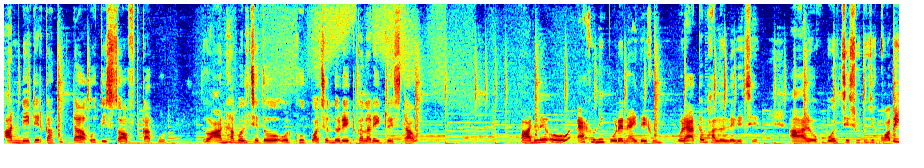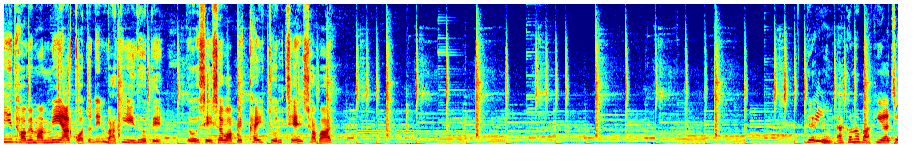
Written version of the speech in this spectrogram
আর নেটের কাপড়টা অতি সফট কাপড়। তো আনহা বলছে তো, ওর খুব পছন্দ রেড কালার এই ড্রেসটাও। পারলে ও এখনই পরে নেয়, দেখুন। ওর এত ভালো লেগেছে। আর ও বলছে, শুধু যে কবে ঈদ হবে মাম্মি, আর কতদিন বাকি ঈদ হতে? তো সেই সব অপেক্ষাই চলছে সবার। দেখুন এখনও বাকি আছে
